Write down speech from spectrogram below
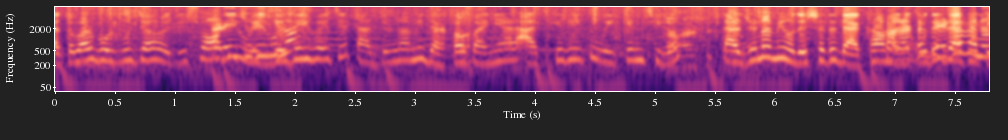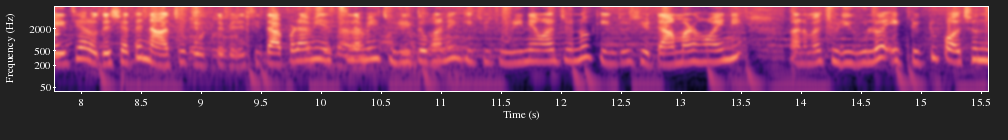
এতবার বোলপুর যাওয়া হয়েছে সবই? উইকডেজেই হয়েছে তার জন্য আমি দেখাও পাইনি। আর আজকে যেহেতু উইকেন্ড ছিল তার জন্য আমি ওদের সাথে দেখা মানে ওদের দেখা পেয়েছি আর ওদের সাথে নাচও করতে পেরেছি। তারপরে আমি এসেছিলাম এই চুড়ির দোকানে কিছু চুড়ি নেওয়ার জন্য কিন্তু সেটা আমার হয়নি কারণ আমার চুড়িগুলো একটু একটু পছন্দ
